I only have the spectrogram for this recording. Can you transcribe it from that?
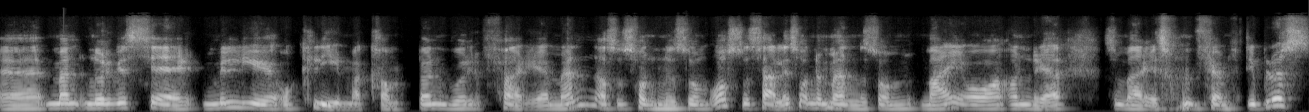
Eh, men når vi ser miljø- og klimakampen hvor færre menn, altså sånne som oss, og særlig sånne menn som meg og andre som er i sånn 50 pluss,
